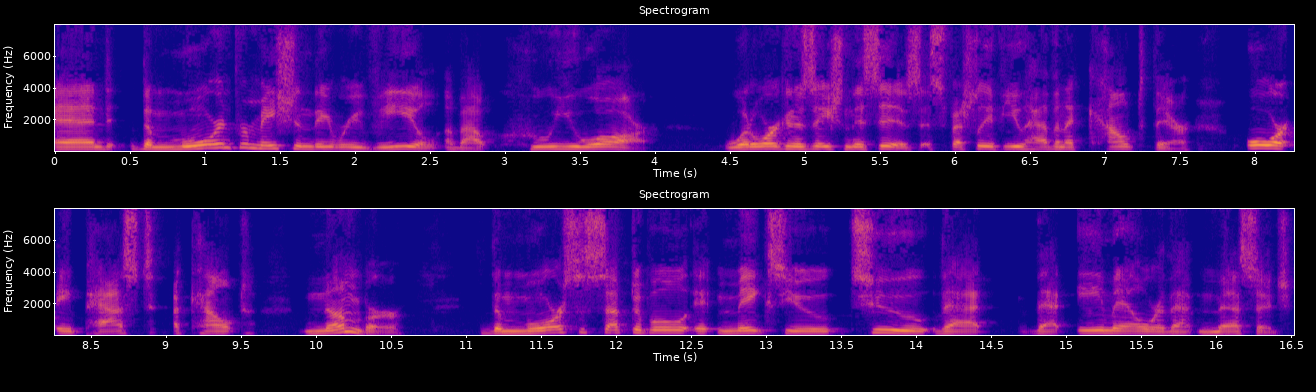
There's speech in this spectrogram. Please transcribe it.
And the more information they reveal about who you are, what organization this is, especially if you have an account there or a past account number, the more susceptible it makes you to that that email or that message.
